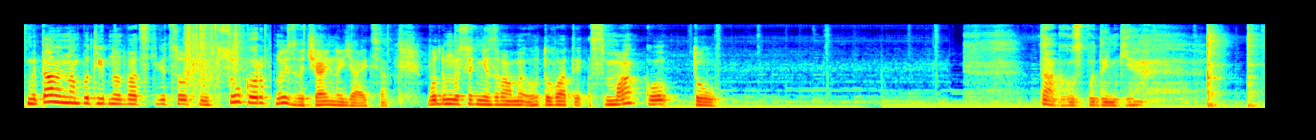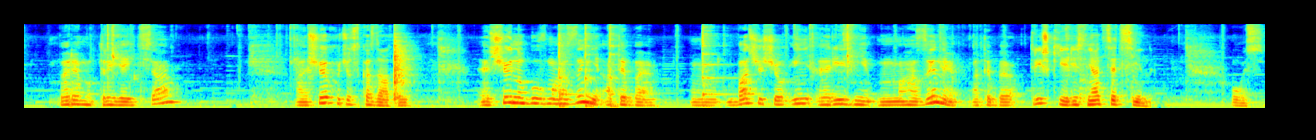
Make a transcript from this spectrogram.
Сметани нам потрібно 20%, цукор, ну і звичайно яйця. Будемо сьогодні з вами готувати смакоту. Так, господинки. Беремо три яйця. А що я хочу сказати? Е, Щойно був в магазині АТБ. Бачу, що і різні магазини АТБ трішки різняться ціни. Ось.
